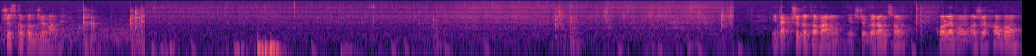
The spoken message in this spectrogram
Wszystko podgrzewamy. I tak przygotowaną, jeszcze gorącą polewą orzechową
